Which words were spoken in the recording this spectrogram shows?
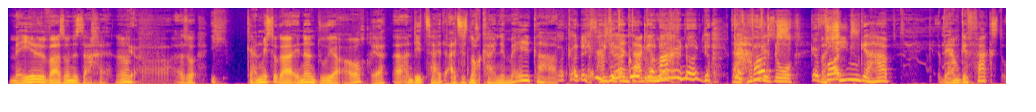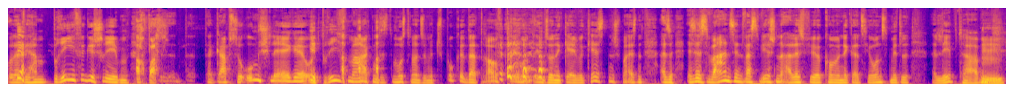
Mail war so eine Sache. Ne? Ja. Also ich kann mich sogar erinnern, du ja auch, ja. Äh, an die Zeit, als es noch keine Mail gab. Da kann ich Was haben wir denn da gemacht? Ja, da haben wir so gefaxt. Maschinen gehabt, wir haben gefaxt oder ja. wir haben Briefe geschrieben. Ach was. Da gab es so Umschläge und Briefmarken, das musste man so mit Spucke da draufkleben und in so eine gelbe Kästen schmeißen. Also es ist Wahnsinn, was wir schon alles für Kommunikationsmittel erlebt haben. Mhm.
